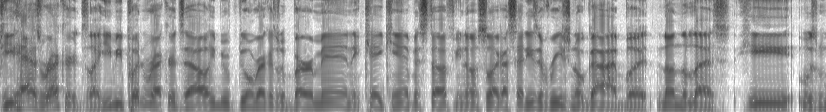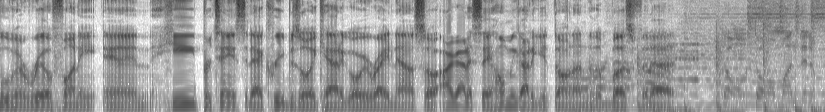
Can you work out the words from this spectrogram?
he has records. Like he be putting records out. He be doing records with Birdman and K Camp and stuff. You know, so like I said, he's a regional guy, but nonetheless, he was moving real funny, and he pertains to that creepazoid category right now. So I gotta say, homie, got to get thrown under the bus for that. Throw him, throw him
